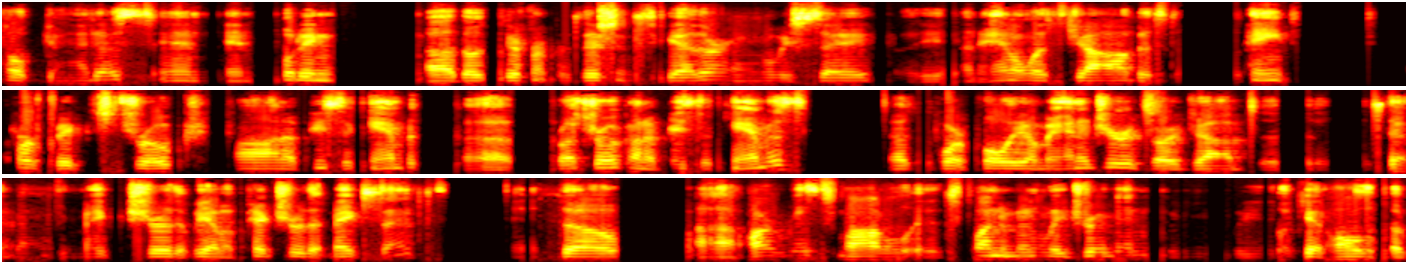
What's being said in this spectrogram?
help guide us in, in putting uh, those different positions together. I always say an analyst's job is to paint perfect stroke on a piece of canvas, uh, brush stroke on a piece of canvas. As a portfolio manager, it's our job to, step back and make sure that we have a picture that makes sense. And so, uh, our risk model is fundamentally driven. We, we look at all of the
